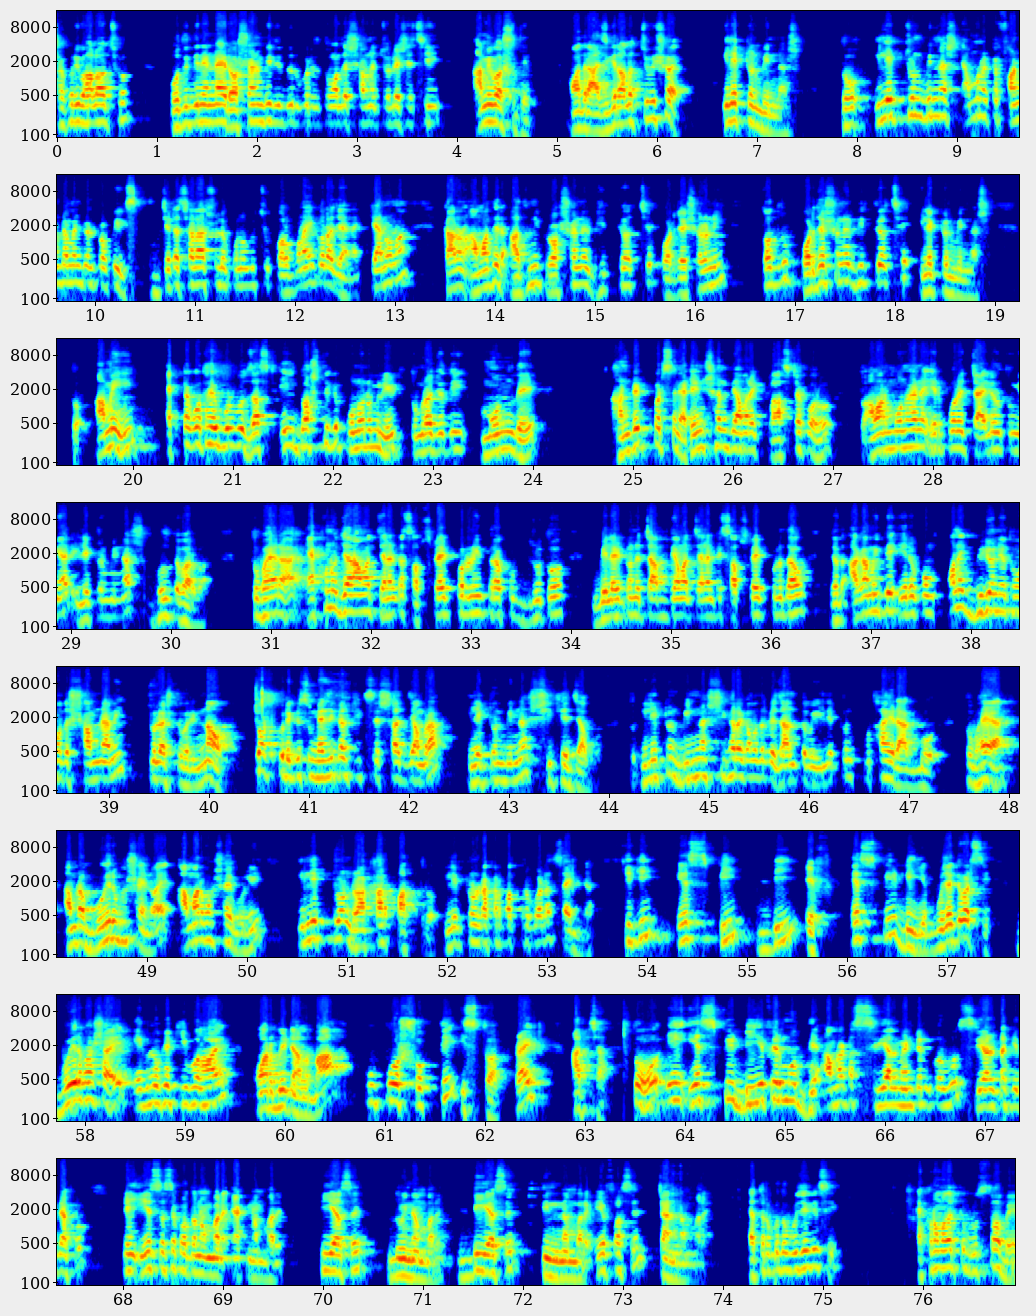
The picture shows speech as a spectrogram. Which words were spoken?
আশা করি ভালো আছো। প্রতিদিনের ন্যায় রসায়ন বিধি দূর করে তোমাদের সামনে চলে এসেছি। আমি বাসুদেব। আমাদের আজকের আলোচ্য বিষয়, ইলেকট্রন বিন্যাস। তো ইলেকট্রন বিন্যাস এমন একটা ফান্ডামেন্টাল টপিকস যেটা ছাড়া আসলে কোনো কিছু কল্পনাই করা যায় না। কেননা কারণ আমাদের আধুনিক রসায়নের ভিত্তি হচ্ছে পর্যায় সারণী, তদ্রূপ পর্যায় সারণীর ভিত্তি হচ্ছে ইলেকট্রন বিন্যাস। তো আমি একটা কথাই বলব জাস্ট এই দশ থেকে পনেরো মিনিট তোমরা যদি মন দে হান্ড্রেড পার্সেন্ট অ্যাটেনশন দিয়ে আমার এই ক্লাসটা করো তো আমার মনে হয় না এরপরে চাইলেও তুমি আর ইলেকট্রন বিন্যাস ভুলতে পারবা। তো ভাইরা এখনও যারা আমার চ্যানেলটা সাবস্ক্রাইব করেনি, তারা খুব দ্রুত বেল আইকনে চাপ দিয়ে আমার চ্যানেলটি সাবস্ক্রাইব করে দাও, যাতে আগামীতে এরকম অনেক ভিডিও নিয়ে তোমাদের সামনে আমি চলে আসতে পারি। নাও চট করে কিছু ম্যাজিক্যাল ট্রিক্সের সাহায্যে আমরা ইলেকট্রন বিন্যাস শিখে যাব। তো ইলেকট্রন বিন্যাস শিখার আগে আমাদেরকে জানতে হবে ইলেকট্রন কোথায় রাখব? তো ভাইয়া, আমরা বইয়ের ভাষায় নয়, আমার ভাষায় বলি ইলেকট্রন রাখার পাত্র। ইলেকট্রন রাখার পাত্র কয়টা? সাইডটা কি কি? S P D F S P D F বুঝাইতে পারছি? বইয়ের ভাষায় এগুলোকে কি বলা হয়? অরবিটাল বা উপশক্তি স্তর রাইট আচ্ছা তো এই এসপিডিএফ এর মধ্যে আমরা একটা সিরিয়াল মেনটেন করব। সিরিয়ালটা কি দেখো? এই এস আছে কত নম্বরে? এক নম্বরে। পি আছে দুই নম্বরে। ডি আছে তিন নম্বরে। এফ আছে চার নম্বরে। এতটুকু তো বুঝে গেছি? এখন আমাদেরকে বুঝতে হবে,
